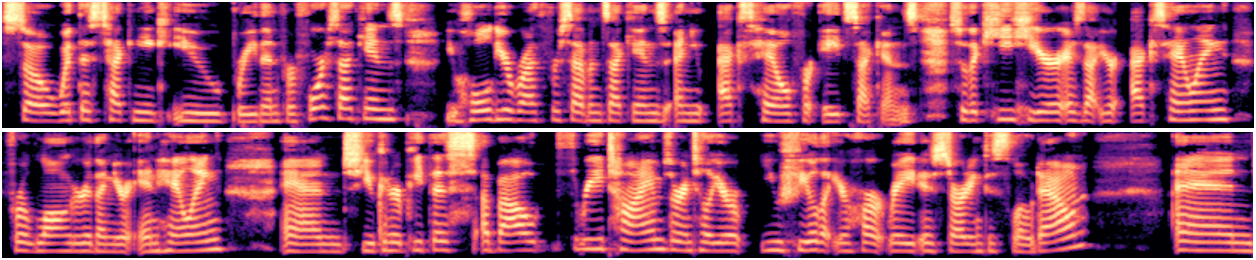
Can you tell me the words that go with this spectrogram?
So with this technique, you breathe in for four seconds, you hold your breath for seven seconds, and you exhale for eight seconds. So the key here is that you're exhaling for longer than you're inhaling. And you can repeat this about three times or until you're, you feel that your heart rate is starting to slow down. And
